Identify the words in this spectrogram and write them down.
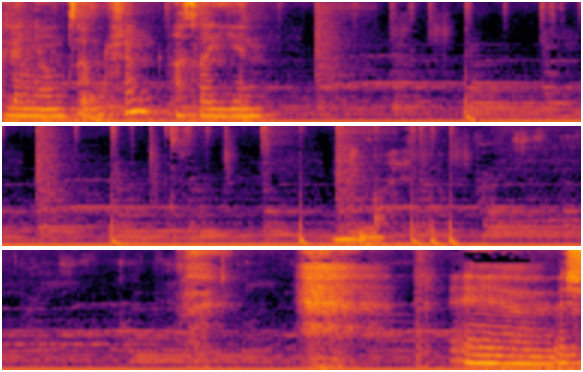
ትክክለኛውን ፀጉርሽን አሳየን። ምን ማለት? እሺ፣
